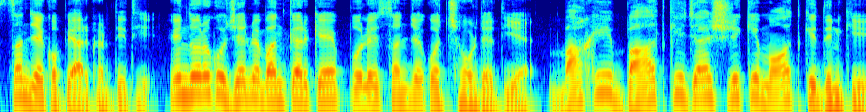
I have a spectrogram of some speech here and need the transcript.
संजय को प्यार करती थी। इन दोनों को जेल में बंद करके पुलिस संजय को छोड़ देती है। बाकी बात की जाए श्री की मौत के दिन की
